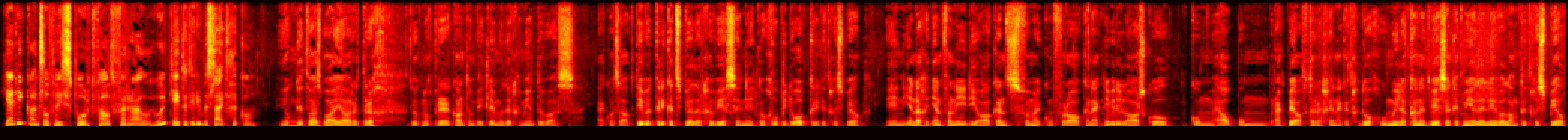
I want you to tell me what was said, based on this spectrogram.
Jy het die kansel vir die sportveld verruil. Hoe het jy tot hierdie besluit gekom? Jong, dit was baie jare terug toe ek nog predikant in Bethlehem Moedergemeente was. Ek was 'n aktiewe cricketspeler gewees en het nog op die dorp cricket gespeel. En eendag het een van die diakens vir my kom vra, kan ek nie by die laerskool kom help om rugby af te rig en ek het gedog hoe moeilik kan dit wees? Ek het my hele lewe lank dit gespeel.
